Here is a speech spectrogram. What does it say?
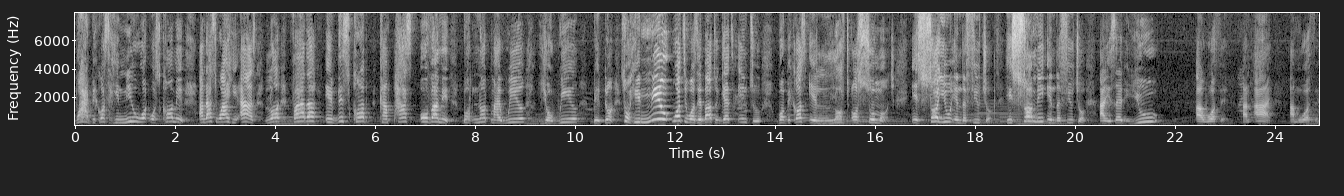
Why? Because he knew what was coming. And that's why he asked, Lord, Father, if this cup can pass over me, but not my will, your will be done. So he knew what he was about to get into, but because he loved us so much, he saw you in the future. He saw me in the future. And he said, You are worth it, and I am worth it.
